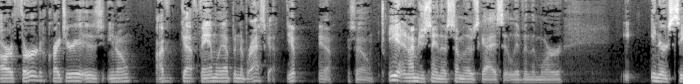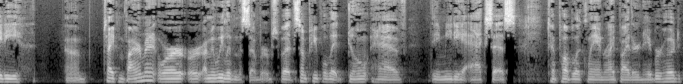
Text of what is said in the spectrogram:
our third criteria is, you know, I've got family up in Nebraska, Yep. Yeah. so Yeah, and I'm just saying though, some of those guys that live in the more inner city um, type environment, or or I mean, we live in the suburbs, but some people that don't have the immediate access to public land right by their neighborhood,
